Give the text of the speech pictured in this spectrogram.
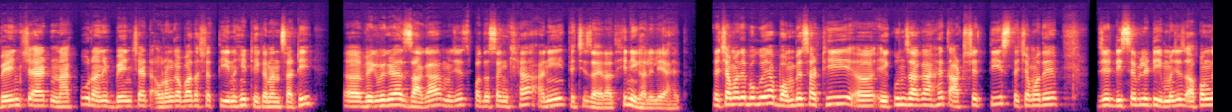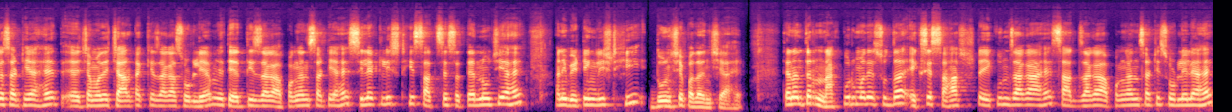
bench at Nagpur आणि बेंच ॲट औरंगाबाद अशा तीनही ठिकाणांसाठी वेगवेगळ्या जागा म्हणजेच पदसंख्या आणि त्याची जाहिरात ही निघालेली आहेत. त्याच्यामध्ये बघूया बॉम्बेसाठी एकूण जागा आहेत आठशे तीस. त्याच्यामध्ये जे डिसेबिलिटी म्हणजेच अपंगासाठी आहेत याच्यामध्ये चार टक्के जागा सोडली आहे. म्हणजे तेहतीस जागा अपंगांसाठी आहे. सिलेक्ट लिस्ट ही सातशे सत्त्याण्णवची आहे आणि वेटिंग लिस्ट ही दोनशे पदांची आहे. त्यानंतर नागपूरमध्ये सुद्धा एकशे सहासष्ट एकूण जागा आहे सात जागा अपंगांसाठी सोडलेल्या आहेत.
